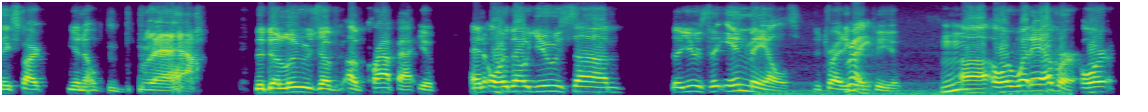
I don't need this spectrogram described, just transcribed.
they start, you know, blah, the deluge of, of crap at you and or they'll use um, they'll use the in mails to try to right. get to you, mm-hmm. uh, or whatever. Or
